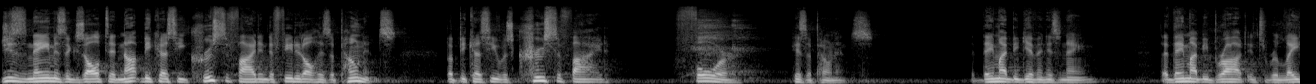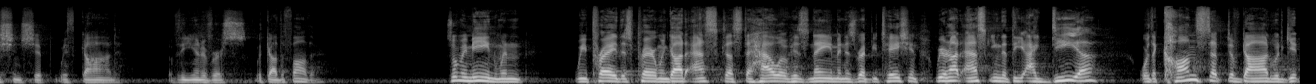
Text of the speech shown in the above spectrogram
Jesus' name is exalted not because he crucified and defeated all his opponents but because he was crucified for his opponents, that they might be given his name, that they might be brought into relationship with God of the universe, with God the Father. That's what we mean when we pray this prayer, when God asks us to hallow his name and his reputation. We are not asking that the idea or the concept of God would get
